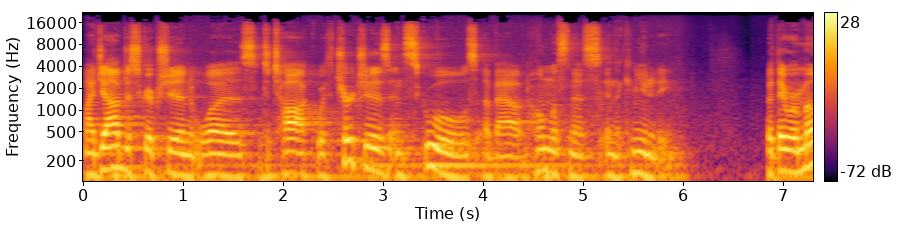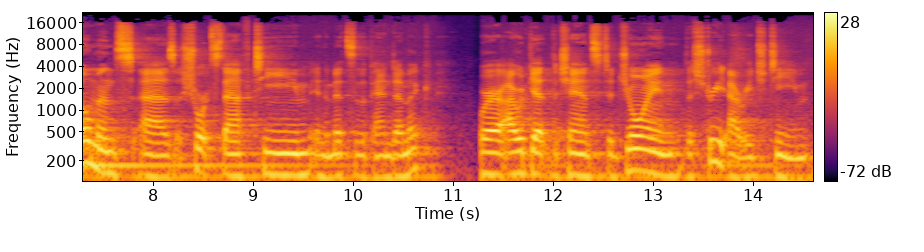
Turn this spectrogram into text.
My job description was to talk with churches and schools about homelessness in the community. But there were moments as a short staffed team in the midst of the pandemic where I would get the chance to join the street outreach team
